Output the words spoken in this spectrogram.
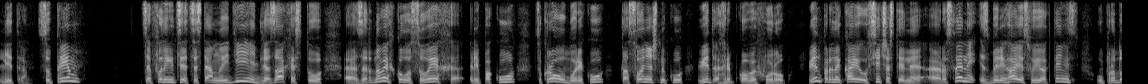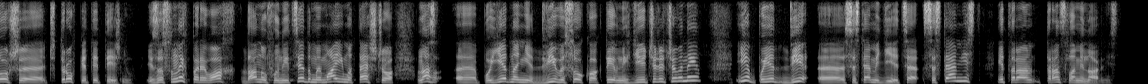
літра. Супрім це фунгіцид системної дії для захисту е, зернових колосових, е, ріпаку, цукрового буряку та соняшнику від грибкових хвороб. Він проникає у всі частини е, рослини і зберігає свою активність упродовж е, 4-5 тижнів. Із основних переваг даного фунгіциду ми маємо те, що у нас е, поєднані дві високоактивних діючі речовини і дві е, системи дії: це системність і трансламінарність.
